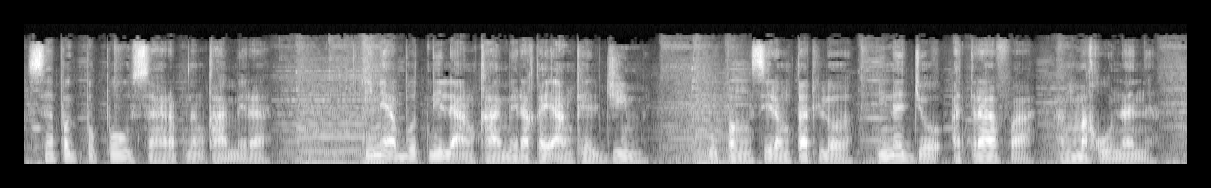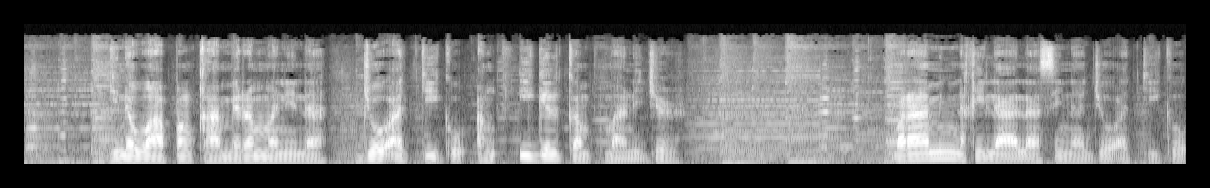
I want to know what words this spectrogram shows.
sa pagpo-pose sa harap ng kamera. Iniabot nila ang kamera kay Uncle Jim upang silang tatlo, nina Joe at Rafa, ang makunan. Ginawa pang cameraman nila Joe at Kiko ang Eagle Camp Manager. Maraming nakilala sina Joe at Kiko.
